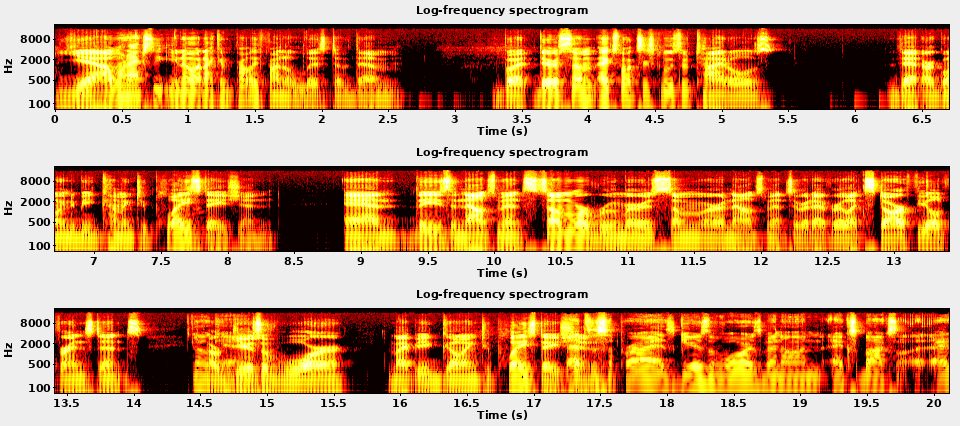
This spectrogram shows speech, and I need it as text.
Yeah, I want to actually. You know what? I can probably find a list of them, but there are some Xbox exclusive titles that are going to be coming to PlayStation. And these announcements, some were rumors, some were announcements or whatever. Like Starfield, for instance, okay. or Gears of War might be going to PlayStation. That's a surprise. Gears of War has been on Xbox uh,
